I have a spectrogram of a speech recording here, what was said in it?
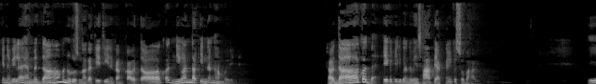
වෙන වෙලාව හැමදාම නුරුස්නා ගතිය තියෙනකම් කවදාකවත් නිවන් දකින්නම් හම්බ වෙන්නේ. කවදාකවත් බෑ. ඒක පිළිබඳ මේ ශාපයක් නෙවෙයි ඒක ස්වභාවික. ඊ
